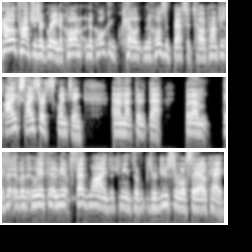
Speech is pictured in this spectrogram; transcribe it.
teleprompters are great. Nicole Nicole can kill. Nicole's the best at teleprompters. I I start squinting, and I'm not good at that. But um, if, if we had fed lines, which means the producer will say, okay,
